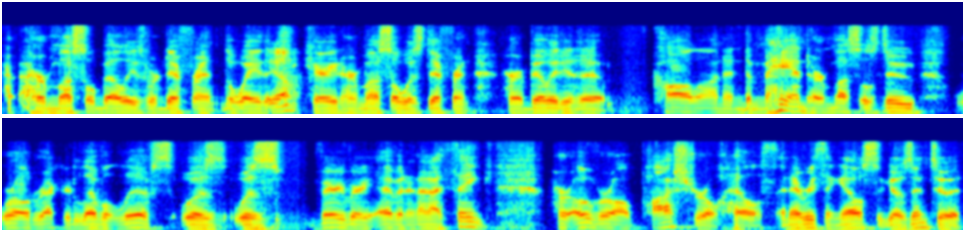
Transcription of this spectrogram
Her, her muscle bellies were different. The way that yep. she carried her muscle was different. Her ability to call on and demand her muscles do world record level lifts was was very very evident and i think her overall postural health and everything else that goes into it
